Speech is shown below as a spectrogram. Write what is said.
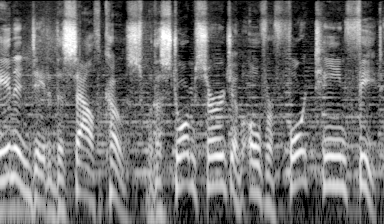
inundated the south coast with a storm surge of over 14 feet.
